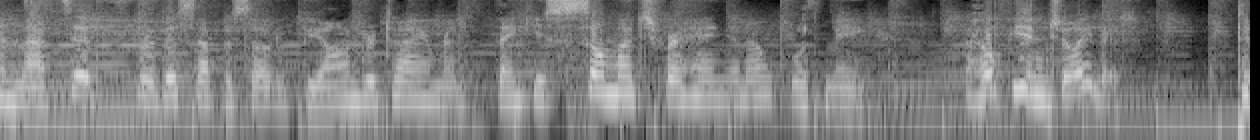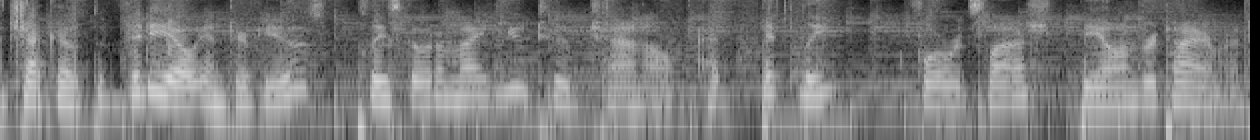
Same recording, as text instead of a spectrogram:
And that's it for this episode of Beyond Retirement. Thank you so much for hanging out with me. I hope you enjoyed it. To check out the video interviews, please go to my YouTube channel at bit.ly forward slash beyond retirement.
